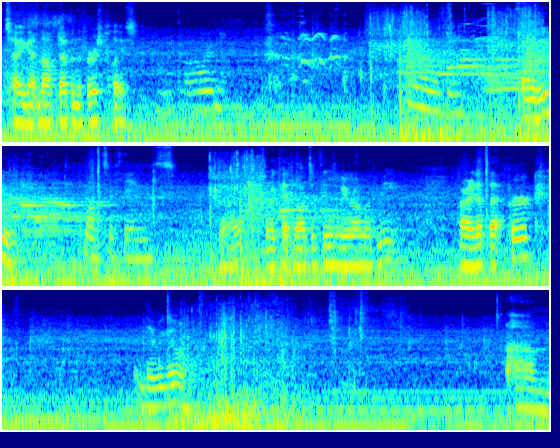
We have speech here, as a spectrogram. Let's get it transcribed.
It's how you got knocked up in the first place. Oh my god. What's wrong with me? What's wrong with you? Lots of things. Well, so I can't lots of things will be wrong with me. Alright, got that perk. And there we go. Um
